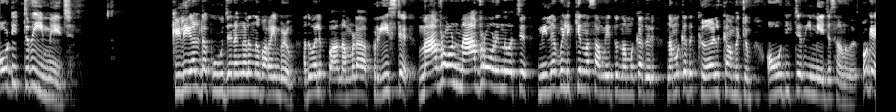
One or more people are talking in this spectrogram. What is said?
auditory image. കിളികളുടെ കൂജനങ്ങൾ എന്ന് പറയുമ്പോഴും അതുപോലെ നമ്മുടെ പ്രീസ്റ്റ് മാവ്രോൺ മാവ്രോൺ എന്ന് വെച്ച് നിലവിളിക്കുന്ന സമയത്ത് നമുക്കതൊരു നമുക്കത് കേൾക്കാൻ പറ്റും. ഓഡിറ്ററി ഇമേജസ് ആണത്. Okay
